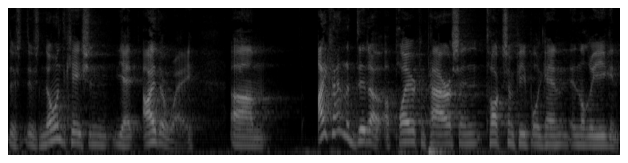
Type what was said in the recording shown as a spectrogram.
There's there's no indication yet either way. Um, I kind of did a, a player comparison, talked to some people again in the league, and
